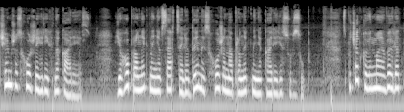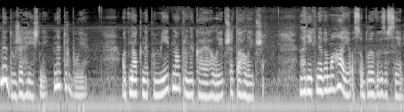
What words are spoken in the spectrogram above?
Чим же схожий гріх на карієс? Його проникнення в серце людини схоже на проникнення карієсу в зуб. Спочатку він має вигляд не дуже грішний, не турбує, однак непомітно проникає глибше та глибше. Гріх не вимагає особливих зусиль,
